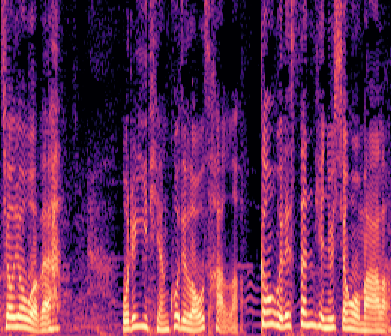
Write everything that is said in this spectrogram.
教教我呗，我这一天过得老惨了，刚回来三天就想我妈了。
